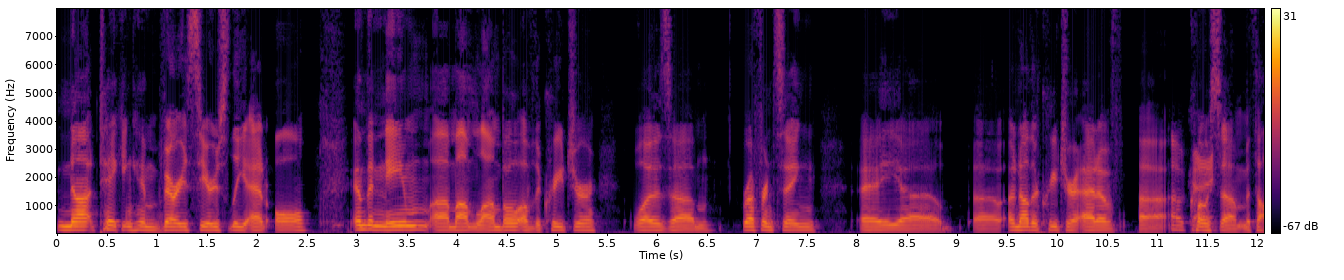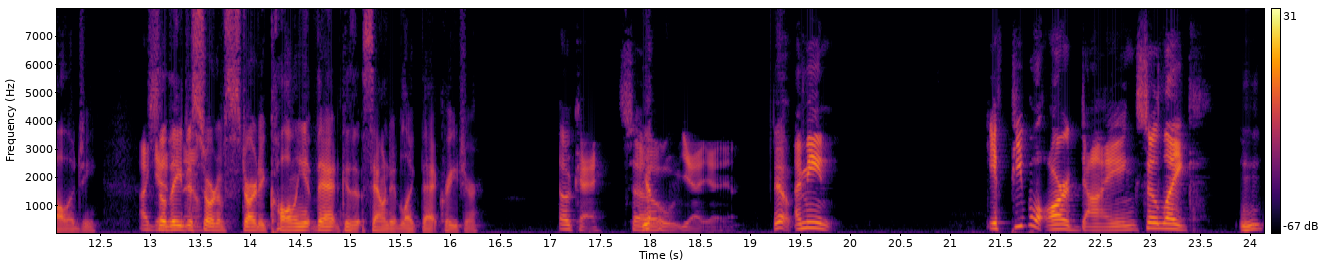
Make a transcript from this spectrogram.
not taking him very seriously at all. And the name uh, Mamlambo of the creature was um, referencing a uh, uh, another creature out of uh, Okay. Xhosa mythology. So they just sort of started calling it that because it sounded like that creature. Okay. So Yep. yeah, yeah, yeah. Yep. I mean, if people are dying, so like, Mhm.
